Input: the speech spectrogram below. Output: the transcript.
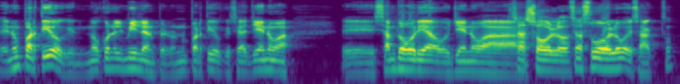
en un partido, que no con el Milan, pero en un partido que sea lleno a eh, Sampdoria o lleno a Sassuolo. Sassuolo, exacto.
